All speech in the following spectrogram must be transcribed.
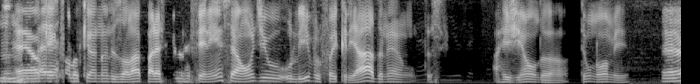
uhum. É, alguém é. falou que analisou lá, parece que é uma referência aonde o, o livro foi criado, né? Assim, a região do. Tem um nome. É,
